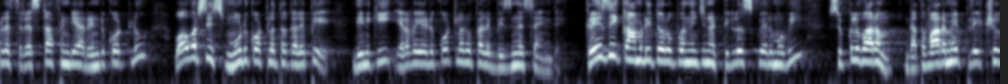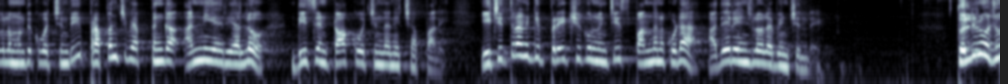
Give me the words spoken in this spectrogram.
plus rest of India రెండు కోట్లు ఓవర్సీస్ మూడు కోట్లతో కలిపి దీనికి ఇరవై ఏడు కోట్ల రూపాయల బిజినెస్ అయింది. క్రేజీ కామెడీతో రూపొందించిన టిల్లు స్క్వేర్ మూవీ శుక్రవారం గత వారమే ప్రేక్షకుల ముందుకు వచ్చింది. ప్రపంచవ్యాప్తంగా అన్ని ఏరియాల్లో డీసెంట్ టాక్ వచ్చిందని చెప్పాలి. ఈ చిత్రానికి ప్రేక్షకుల నుంచి స్పందన కూడా అదే రేంజ్లో లభించింది. తొలి రోజు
